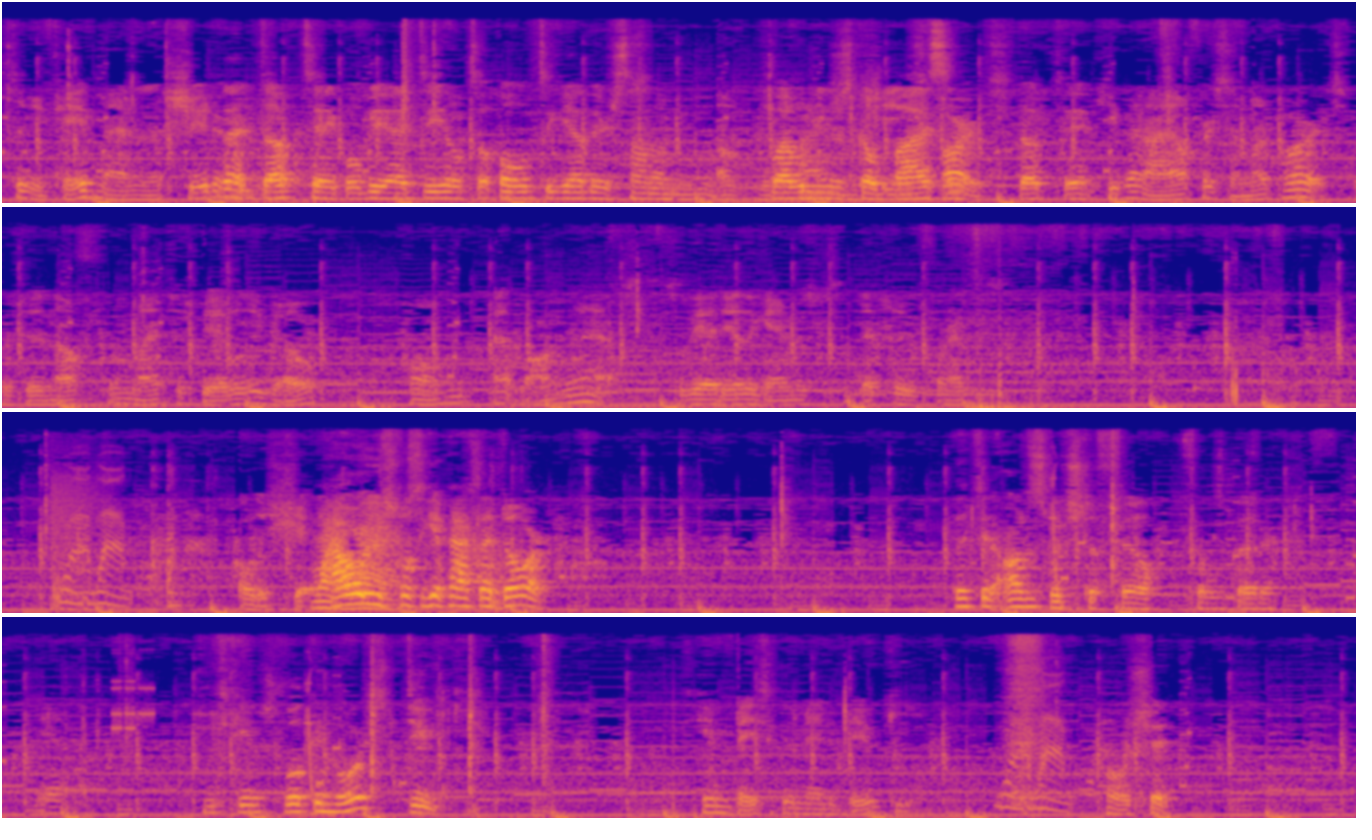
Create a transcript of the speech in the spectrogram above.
It's like a caveman and a shooter. That duct tape will be ideal to hold together some. Some of the Why wouldn't you just go buy some parts. duct tape? Keep an eye out for similar parts, which is enough for them might just be able to go home at long last. So the idea of the game is just to literally friends. Holy shit. Wow, How are you supposed to get past that door? That's it. I'll switch to Phil. Phil's better. Yeah. This game's fucking horse dookie. This game basically made a dookie. Holy shit!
